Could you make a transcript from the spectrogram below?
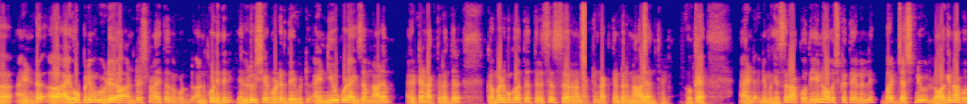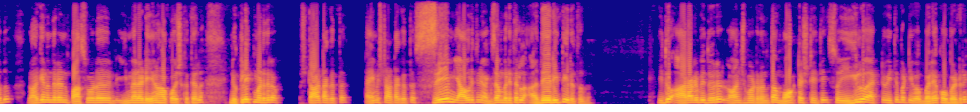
ಆ್ಯಂಡ್ ಐ ಹೋಪ್ ನಿಮಗೆ ವಿಡಿಯೋ ಅಂಡರ್ಸ್ಟ್ಯಾಂಡ್ ಆಯ್ತು ಅಂದ್ಕೊಂಡು ಅನ್ಕೊಂಡಿದ್ದೀನಿ ಎಲ್ಲರೂ ಶೇರ್ ಮಾಡಿರಿ ದಯವಿಟ್ಟು. ಆ್ಯಂಡ್ ನೀವು ಕೂಡ ಎಕ್ಸಾಮ್ ನಾಳೆ ಅಟೆಂಡ್ ಆಗ್ತೀನಿ ಅಂತ ಕಮೆಂಟ್ ಮುಖಾಂತರ ತಿಳಿಸಿ ಸರ್ ನಾನು ಅಟೆಂಡ್ ಆಗ್ತೀನಿ ನಾಳೆ ಅಂತ ಹೇಳಿ. ಓಕೆ ಆ್ಯಂಡ್ ನಿಮ್ಗೆ ಹೆಸರು ಹಾಕೋದು ಏನೂ ಅವಶ್ಯಕತೆ ಇಲ್ಲಿ ಬಟ್ ಜಸ್ಟ್ ನೀವು ಲಾಗಿನ್ ಆಗೋದು. ಲಾಗಿನ್ ಅಂದರೆ ಏನು ಪಾಸ್ವರ್ಡ್ ಇಮೇಲ್ ಐ ಡಿ ಏನೂ ಹಾಕೋ ಅವಶ್ಯಕತೆ ಇಲ್ಲ. ನೀವು ಕ್ಲಿಕ್ ಮಾಡಿದ್ರೆ ಸ್ಟಾರ್ಟ್ ಆಗುತ್ತೆ. ಟೈಮ್ ಸ್ಟಾರ್ಟ್ ಆಗುತ್ತೆ. ಸೇಮ್ ಯಾವ ರೀತಿ ನೀವು ಎಕ್ಸಾಮ್ ಬರೀತಿರಲ್ಲ, ಅದೇ ರೀತಿ ಇರ್ತದೆ. ಇದು ಆರ್ ಆರ್ ಬಿದವರು ಲಾಂಚ್ ಮಾಡಿರೋಂಥ ಮಾಕ್ ಟೆಸ್ಟ್ ಐತಿ. ಸೊ ಈಗಲೂ ಆ್ಯಕ್ಟಿವ್ ಐತಿ ಬಟ್ ಇವಾಗ ಬರೆಯೋಕೆ ಹೋಗ್ಬೇಡ್ರಿ.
